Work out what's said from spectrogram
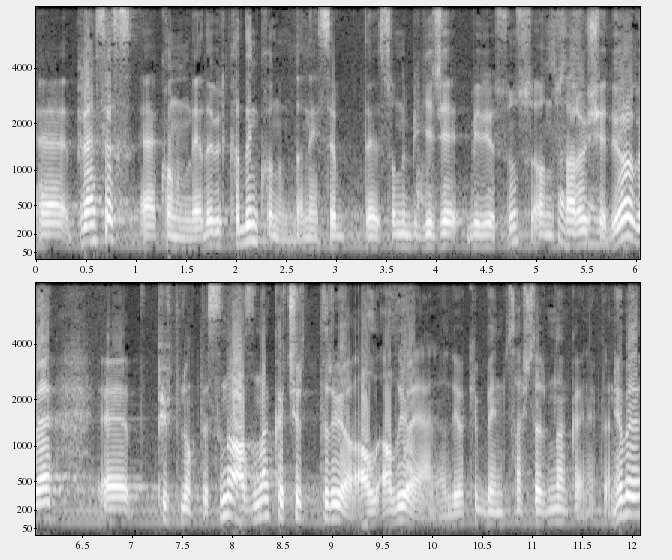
e, prenses e, konumda ya da bir kadın konumda neyse de sonu bir gece biliyorsunuz onu sarhoş ediyor ve e, püf noktasını ağzından kaçırttırıyor, al, alıyor yani. Diyor ki benim saçlarımdan kaynaklanıyor. Ve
